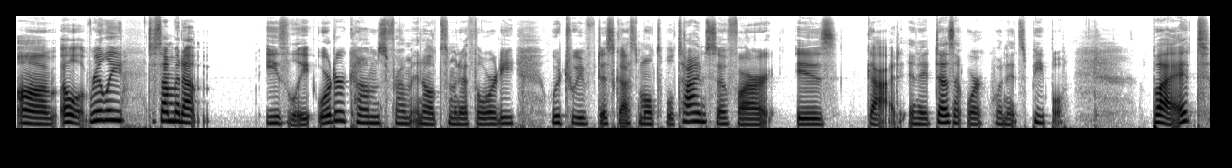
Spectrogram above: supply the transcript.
Um, oh, really, to sum it up easily, order comes from an ultimate authority, which we've discussed multiple times so far, is God, and it doesn't work when it's people. But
